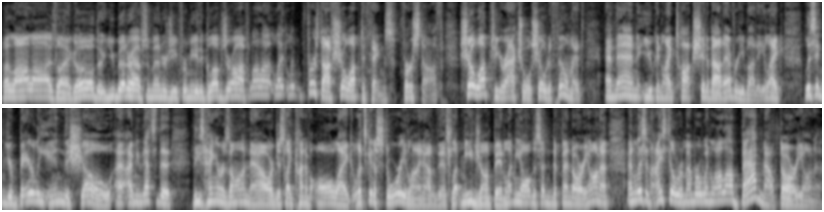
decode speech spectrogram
But Lala is like, oh, the, you better have some energy for me. The gloves are off. Lala, let, let, first off, show up to things. First off, show up to your actual show to film it, and then you can like talk shit about everybody. Like, listen, you're barely in the show. I, I mean, that's the these hangers on now are just like kind of all like, let's get a storyline out of this. Let me jump in. Let me all of a sudden defend Ariana. And listen, I still remember when Lala badmouthed Ariana,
